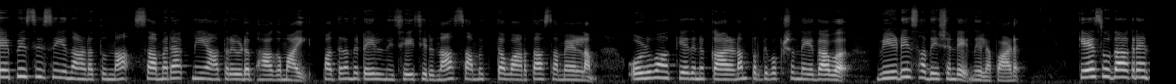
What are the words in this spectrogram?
കെ പി സി സി നടത്തുന്ന സമരാഗ്നി യാത്രയുടെ ഭാഗമായി പത്തനംതിട്ടയിൽ നിശ്ചയിച്ചിരുന്ന സംയുക്ത വാർത്താ സമ്മേളനം ഒഴിവാക്കിയതിന് കാരണം പ്രതിപക്ഷ നേതാവ് വി ഡി സതീശന്റെ നിലപാട്. കെ സുധാകരൻ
